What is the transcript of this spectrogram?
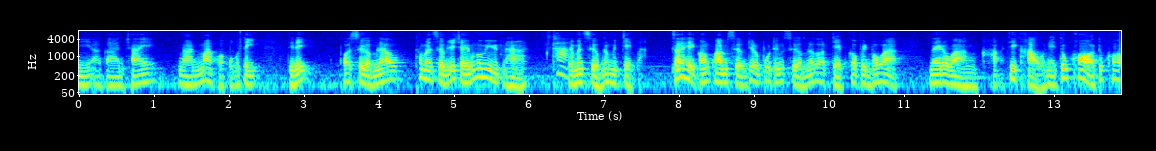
มีอาการใช้งานมากกว่าปกติ ทีนี้ พอเสื่อมแล้วถ้ามันเสื่อมเฉยๆมันก็ไม่มีปัญหาค่ะแต่มันเสื่อมแล้วมันเจ็บอะสาเหตุของความเสื่อมที่เราพูดถึงเสื่อมแล้วก็เจ็บก็เป็นเพราะว่าในระหว่างขาที่เข่าเนี่ยทุกข้อทุกข้อ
